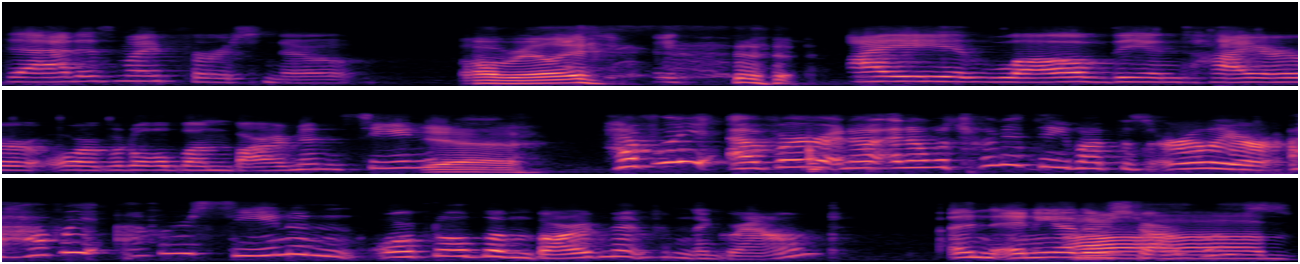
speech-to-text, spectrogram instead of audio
that is my first note. oh really I love the entire orbital bombardment scene. yeah Have we ever, and I, and I was trying to think about this earlier, have we ever seen an orbital bombardment from the ground in any other Star Wars? Um,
